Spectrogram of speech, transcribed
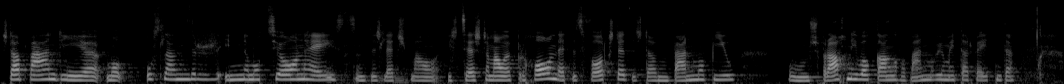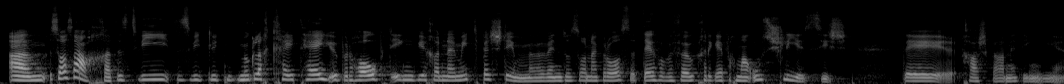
Stadt Bern die äh, Ausländerinnenmotion heisst und das ist, das erste Mal jemand gekommen und hat das vorgestellt, das ist am Bernmobil um Sprachniveau gegangen von Bernmobil-Mitarbeitenden. Ähm, so Sachen, dass, wie, dass wie die Leute die Möglichkeit haben, überhaupt irgendwie können mitbestimmen Wenn du so einen grossen Teil der Bevölkerung einfach mal ausschließt, dann kannst du gar nicht irgendwie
